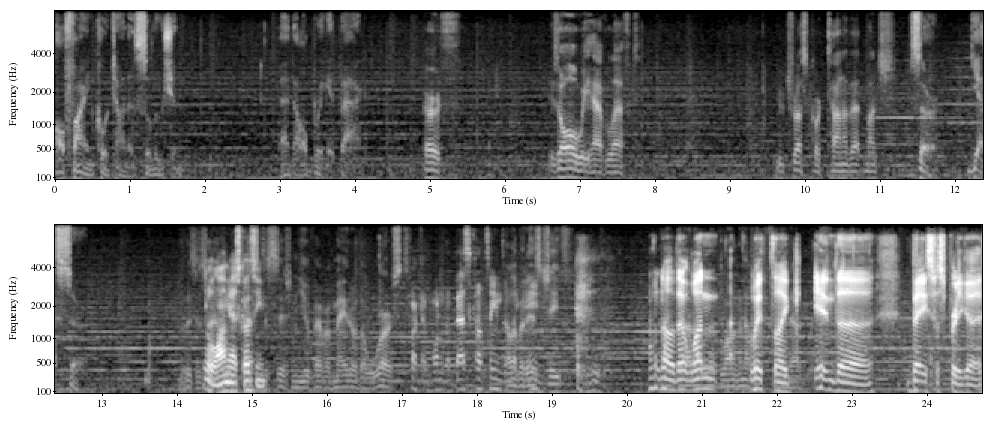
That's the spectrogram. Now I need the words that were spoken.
I'll find Cortana's solution. And I'll bring it back. Earth is all we have left. You trust Cortana that much? Sir. Yes, sir. This is It's a long-ass the best cutscene. decision you've ever made, or the worst. Fucking one of the best cutscenes Hell in of the it game. is, Chief. I don't know. That Glad I one lived long enough to with like out. in the base was pretty good.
